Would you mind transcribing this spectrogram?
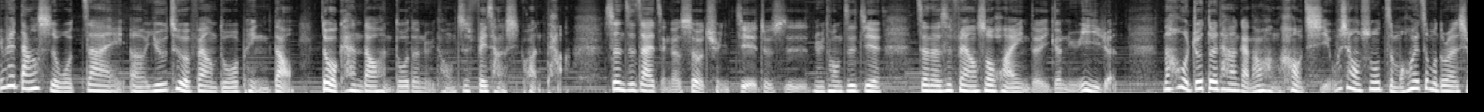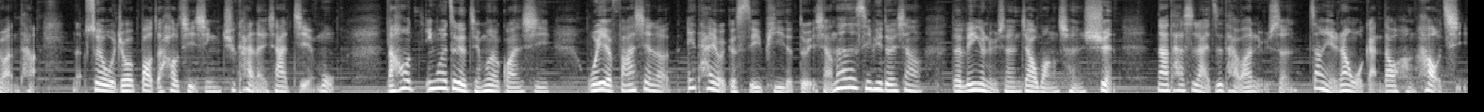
因为当时我在呃 YouTube 非常多频道都有看到很多的女同志非常喜欢她，甚至在整个社群界，就是女同志界真的是非常受欢迎的一个女艺人。然后我就对她感到很好奇，我想说怎么会这么多人喜欢她？那所以我就抱着好奇心去看了一下节目。然后因为这个节目的关系，我也发现了，诶，她有一个 CP 的对象，那那 CP 对象的另一个女生叫王承炫。那她是来自台湾女生，这样也让我感到很好奇，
